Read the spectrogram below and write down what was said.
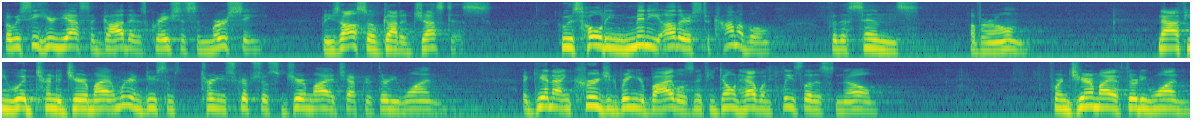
But we see here, yes, a God that is gracious and mercy, but He's also a God of justice who is holding many others to accountable for the sins of our own. Now, if you would turn to Jeremiah, and we're going to do some turning scriptures, Jeremiah chapter 31. Again, I encourage you to bring your Bibles, and if you don't have one, please let us know. For in Jeremiah 31,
